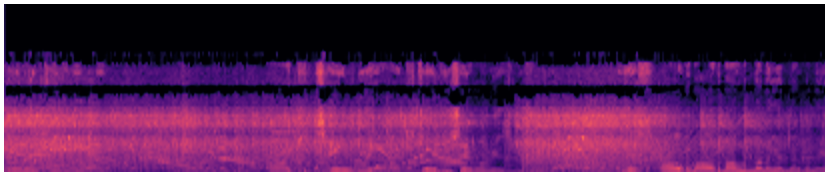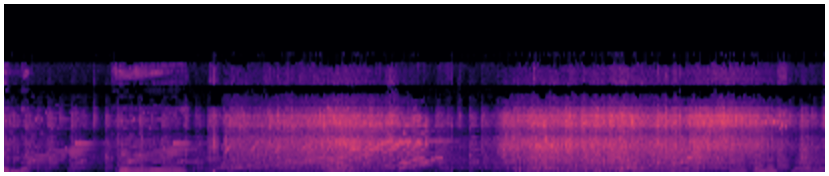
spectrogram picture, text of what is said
Şöyle yapalım. Aa kit öldü ya. Kit öldüyse yapamayız biz. Yes. Aldım aldım aldım. Bana gönder bana gönder. Ee, Arkadaşlar ya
